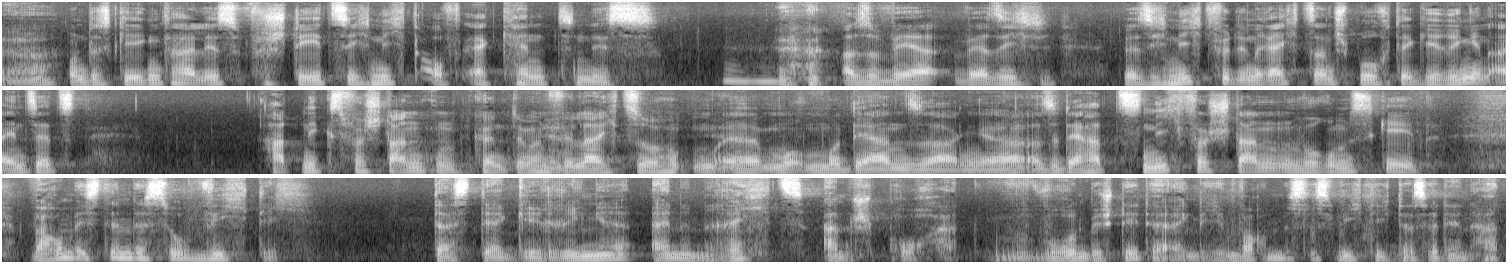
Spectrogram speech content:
Ja. Und das Gegenteil ist, versteht sich nicht auf Erkenntnis. Mhm. Also wer, wer, sich, wer sich nicht für den Rechtsanspruch der Geringen einsetzt, hat nichts verstanden, könnte man ja. vielleicht so äh, modern sagen. Ja? Also der hat es nicht verstanden, worum es geht. Warum ist denn das so wichtig, dass der Geringe einen Rechtsanspruch hat? Worin besteht er eigentlich? Und warum ist es wichtig, dass er den hat?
